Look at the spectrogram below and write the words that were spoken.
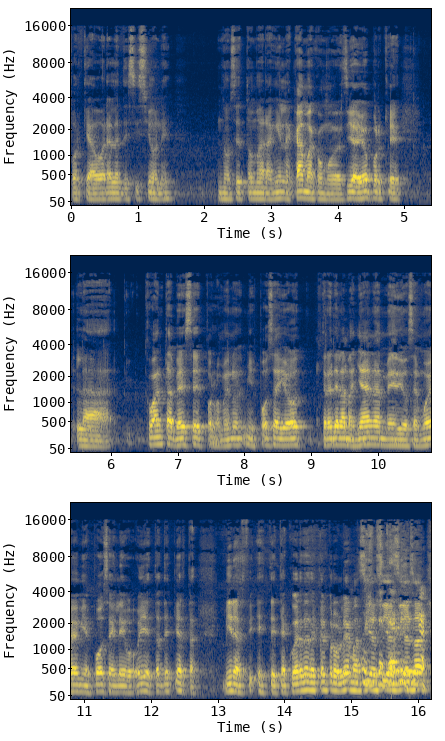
porque ahora las decisiones no se tomarán en la cama, como decía yo, porque la cuántas veces, por lo menos mi esposa y yo, 3 de la mañana, medio se mueve mi esposa y le digo, oye, ¿estás despierta? Mira, este, ¿te acuerdas de aquel problema? Así, así, así, así,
